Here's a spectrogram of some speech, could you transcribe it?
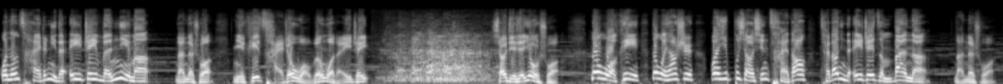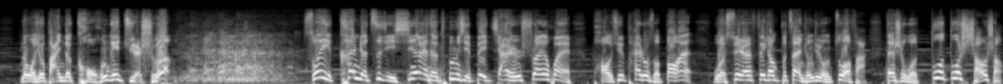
我能踩着你的 AJ 吻你吗？”男的说：“你可以踩着我吻我的 AJ。”小姐姐又说：“那我可以，那我要是万一不小心踩到踩到你的 AJ 怎么办呢？”男的说：“那我就把你的口红给撅折。”所以看着自己心爱的东西被家人摔坏，跑去派出所报案，我虽然非常不赞成这种做法，但是我多多少少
